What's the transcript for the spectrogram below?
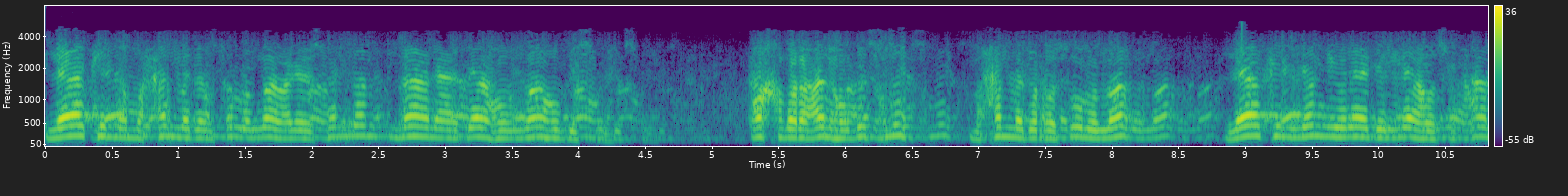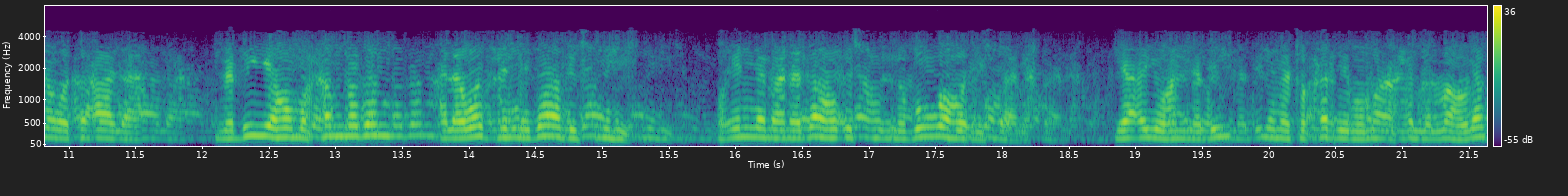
لكن محمدا صلى الله عليه وسلم ما ناداه الله باسمه. أخبر عنه باسمه محمد رسول الله لكن لم يناد الله سبحانه وتعالى نبيه محمدا على وجه النداء باسمه وإنما نداه باسم النبوة والرسالة. يا أيها النبي لم تحرم ما أحل الله لك؟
